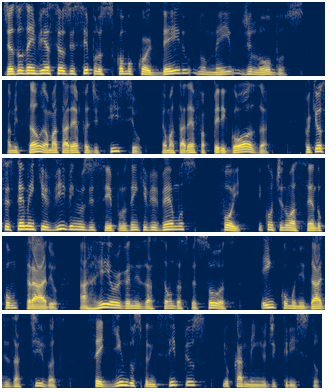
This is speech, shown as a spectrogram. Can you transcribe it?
Jesus envia seus discípulos como cordeiro no meio de lobos. A missão é uma tarefa difícil, é uma tarefa perigosa, porque o sistema em que vivem os discípulos, em que vivemos, foi e continua sendo contrário à reorganização das pessoas em comunidades ativas, seguindo os princípios e o caminho de Cristo.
